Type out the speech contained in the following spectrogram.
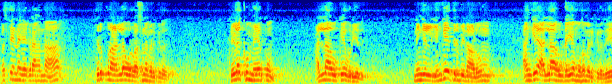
ஃபர்ஸ்ட் என்ன கேட்கறாங்கன்னா திருக்குறான்ல ஒரு வசனம் இருக்கிறது. கிழக்கும் மேற்கும் அல்லாவுக்கே உரியது. நீங்கள் எங்கே திரும்பினாலும் அங்கே அல்லாஹ்வுடைய முகம் இருக்கிறது.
